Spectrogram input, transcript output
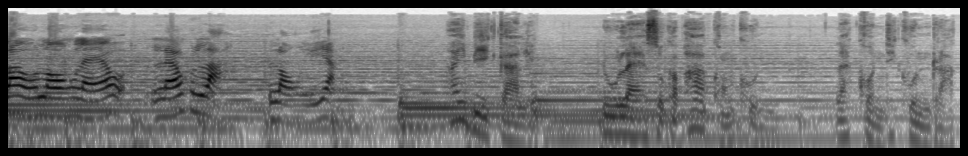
เราลองแล้วแล้วคุณล่ะ ลองหรือยังให้บีกาลิกดูแลสุขภาพของคุณและคนที่คุณรัก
